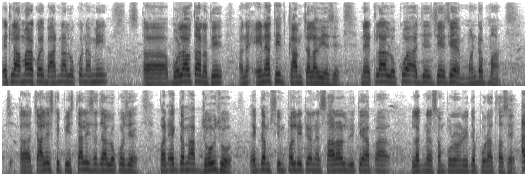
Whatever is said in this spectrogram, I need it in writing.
એટલે અમારા કોઈ બહારના લોકોને અમે બોલાવતા નથી અને એનાથી જ કામ ચલાવીએ છીએ. ને એટલા લોકો આજે જે છે મંડપમાં ચાલીસથી પિસ્તાલીસ હજાર લોકો છે. પણ એકદમ આપ જોઉં છો, એકદમ સિમ્પલ રીતે અને સરળ રીતે આપણા લગ્ન સંપૂર્ણ રીતે પૂરા થશે. આ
